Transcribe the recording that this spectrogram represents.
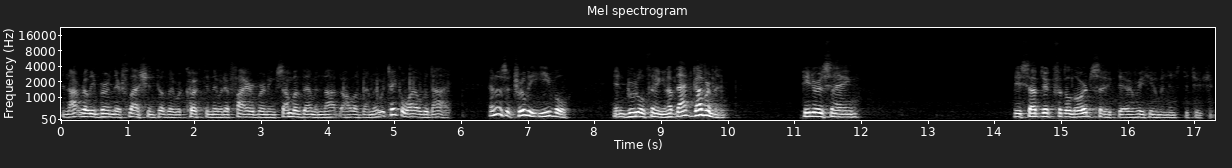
and not really burn their flesh until they were cooked, and they would have fire burning some of them and not all of them. It would take a while to die. And it was a truly evil and brutal thing. And of that government, Peter is saying, be subject for the Lord's sake to every human institution.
